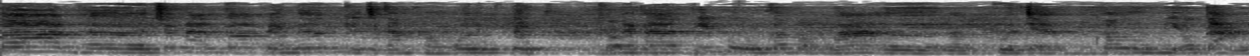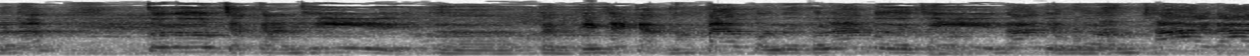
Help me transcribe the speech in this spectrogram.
ก็เธอช่วงนั้นก็เป็นเรื่องกิจกรรมของโอลิมปิกครับนะคะพี่ภูลก็บอกว่าเออเราควรจะต้องมีโอกาสแล้วนะก็เริ่มจากการที่เอ่อแต่งเพลงให้กับน้องแป้วก่อนเลยคนแรกเลยที่ได้เหรียญเงินใช่ได้เราแต่ง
